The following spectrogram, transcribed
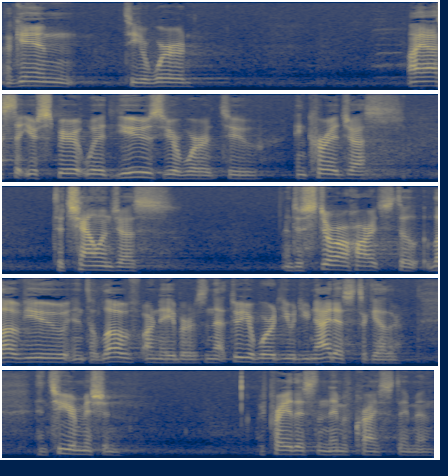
again to your word. I ask that your Spirit would use your word to encourage us, to challenge us, and to stir our hearts to love you and to love our neighbors, and that through your word you would unite us together and to your mission. We pray this in the name of Christ. Amen.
